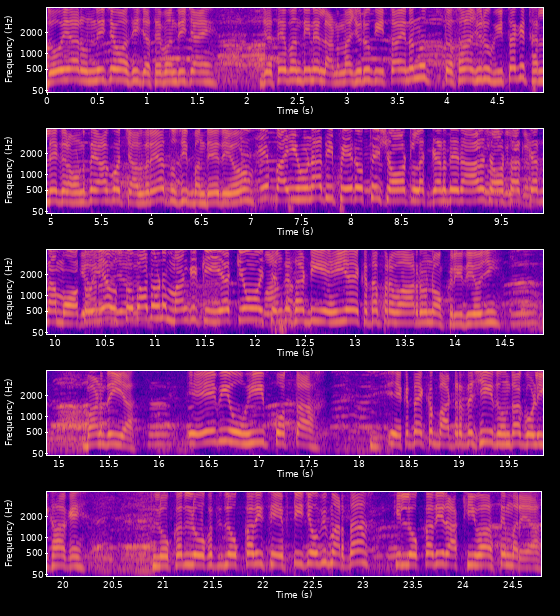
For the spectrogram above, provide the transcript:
2019 ਚ ਅਸੀਂ ਜਥੇਬੰਦੀ ਚ ਆਏ। ਜਥੇਬੰਦੀ ਨੇ ਲੜਨਾ ਸ਼ੁਰੂ ਕੀਤਾ ਇਹਨਾਂ ਨੂੰ ਦੱਸਣਾ ਸ਼ੁਰੂ ਕੀਤਾ ਕਿ ਥੱਲੇ ਗਰਾਊਂਡ ਤੇ ਆ ਕੋ ਚੱਲ ਰਿਹਾ ਤੁਸੀਂ ਬੰਦੇ ਦਿਓ। ਇਹ ਬਾਈ ਹੁਣਾਂ ਦੀ ਫੇਰ ਉੱਥੇ ਸ਼ਾਟ ਲੱਗਣ ਦੇ ਨਾਲ ਸ਼ਾਰਟ ਸਰਕਟ ਨਾਲ ਮੌਤ ਹੋਈ ਹੈ। ਉਸ ਤੋਂ ਬਾਅਦ ਹੁਣ ਮੰਗ ਕੀ ਹੈ? ਕਿਉਂ ਇੱਥੇ ਮੰਗ ਸਾਡੀ ਇਹੀ ਆ ਇੱਕ ਤਾਂ ਪਰਿਵਾਰ ਨੂੰ ਨੌਕਰੀ ਦਿਓ ਜੀ। ਬਣਦੀ ਆ। ਇਹ ਵੀ ਉਹੀ ਪੋਤਾ। ਇੱਕ ਤਾਂ ਇੱਕ ਬਾਰਡਰ ਤੇ ਸ਼ਹੀਦ ਹੁੰਦਾ ਗੋਲੀ ਖਾ ਕੇ। ਲੋਕਾਂ ਲੋਕ ਲੋਕਾਂ ਦੀ ਸੇਫਟੀ 'ਚ ਉਹ ਵੀ ਮਰਦਾ ਕਿ ਲੋਕਾਂ ਦੀ ਰਾਖੀ ਵਾਸਤੇ ਮਰਿਆ।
